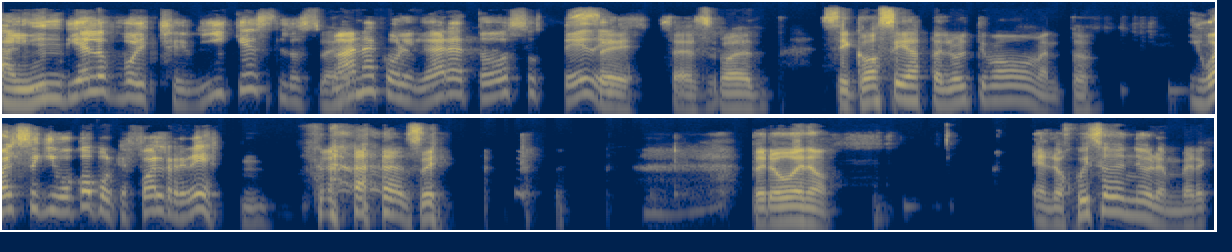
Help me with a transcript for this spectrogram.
algún día los bolcheviques los van a colgar a todos ustedes. Sí, psicosis hasta el último momento. Igual se equivocó porque fue al revés. sí. Pero bueno, en los juicios de Nuremberg,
